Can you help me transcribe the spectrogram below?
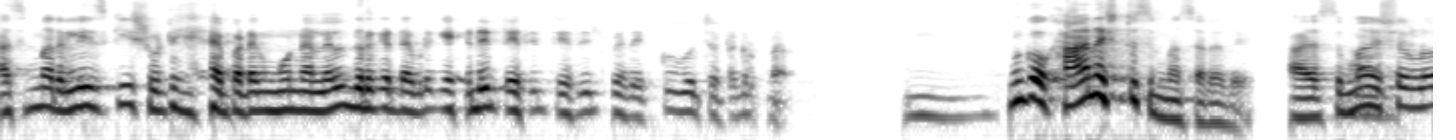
ఆ సినిమా రిలీజ్కి షూటింగ్ అయిపోయాక మూడు నెలలు దొరికేటప్పటికి ఎడిట్ ఎడిట్ ఎడిట్ మీద ఎక్కువ కూర్చోటప్పుడు కూడా ఇంకొక హానెస్ట్ సినిమా సార్ అది. ఆ సినిమా. విషయంలో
